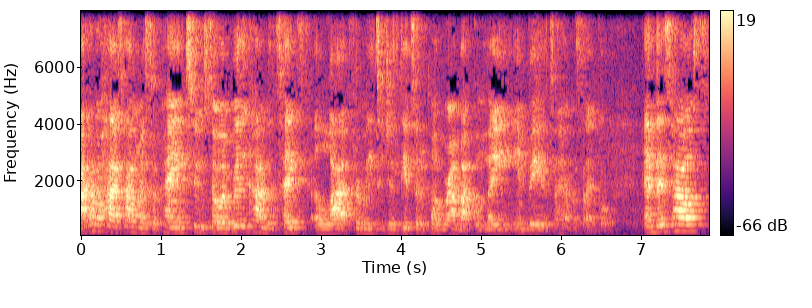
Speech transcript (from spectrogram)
I have a high tolerance for pain too, so it really kind of takes a lot for me to just get to the point where I'm about to lay in bed to have a cycle. And this house,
